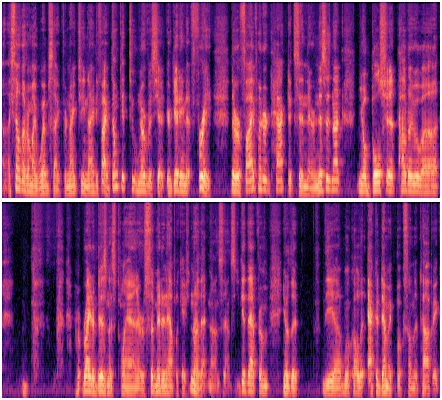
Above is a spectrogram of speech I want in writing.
I sell that on my website for 19.95. Don't get too nervous yet. You're getting it free. There are 500 tactics in there, and this is not you know bullshit. How to uh, write a business plan or submit an application. None of that nonsense. You get that from you know the the uh, we'll call it academic books on the topic.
